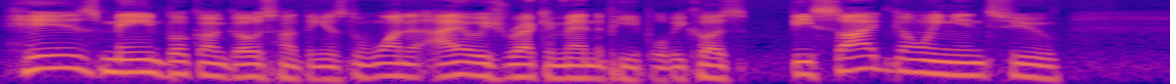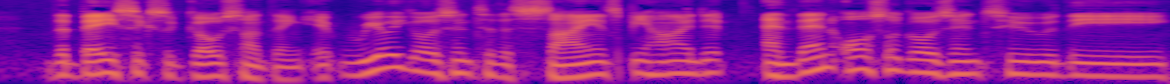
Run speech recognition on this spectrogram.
his main book on ghost hunting is the one that I always recommend to people because beside going into the basics of ghost hunting, it really goes into the science behind it and then also goes into the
